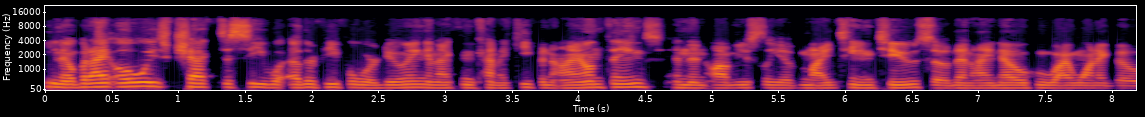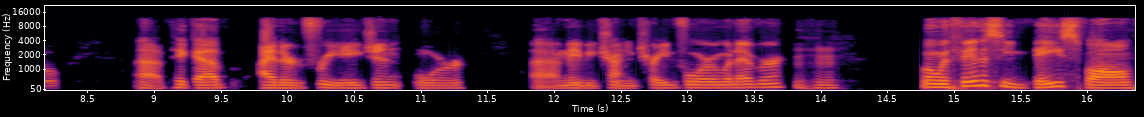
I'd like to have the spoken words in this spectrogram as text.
you know. But I always check to see what other people were doing, and I can kind of keep an eye on things, and then obviously of my team too, so then I know who I want to go uh, pick up, either free agent or uh, maybe try and trade for or whatever. hmm Well, with fantasy baseball,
